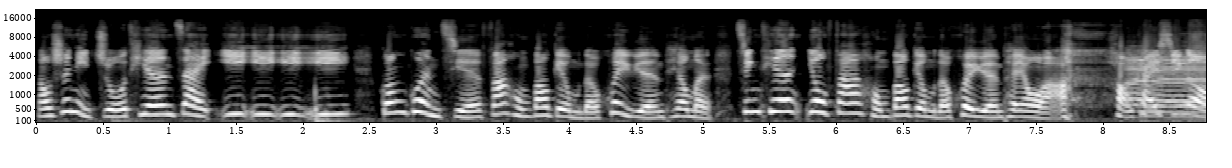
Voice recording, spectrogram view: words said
老师，你昨天在一一一一光棍节发红包给我们的会员朋友们，今天又发红包给我们的会员朋友啊，好开心哦！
